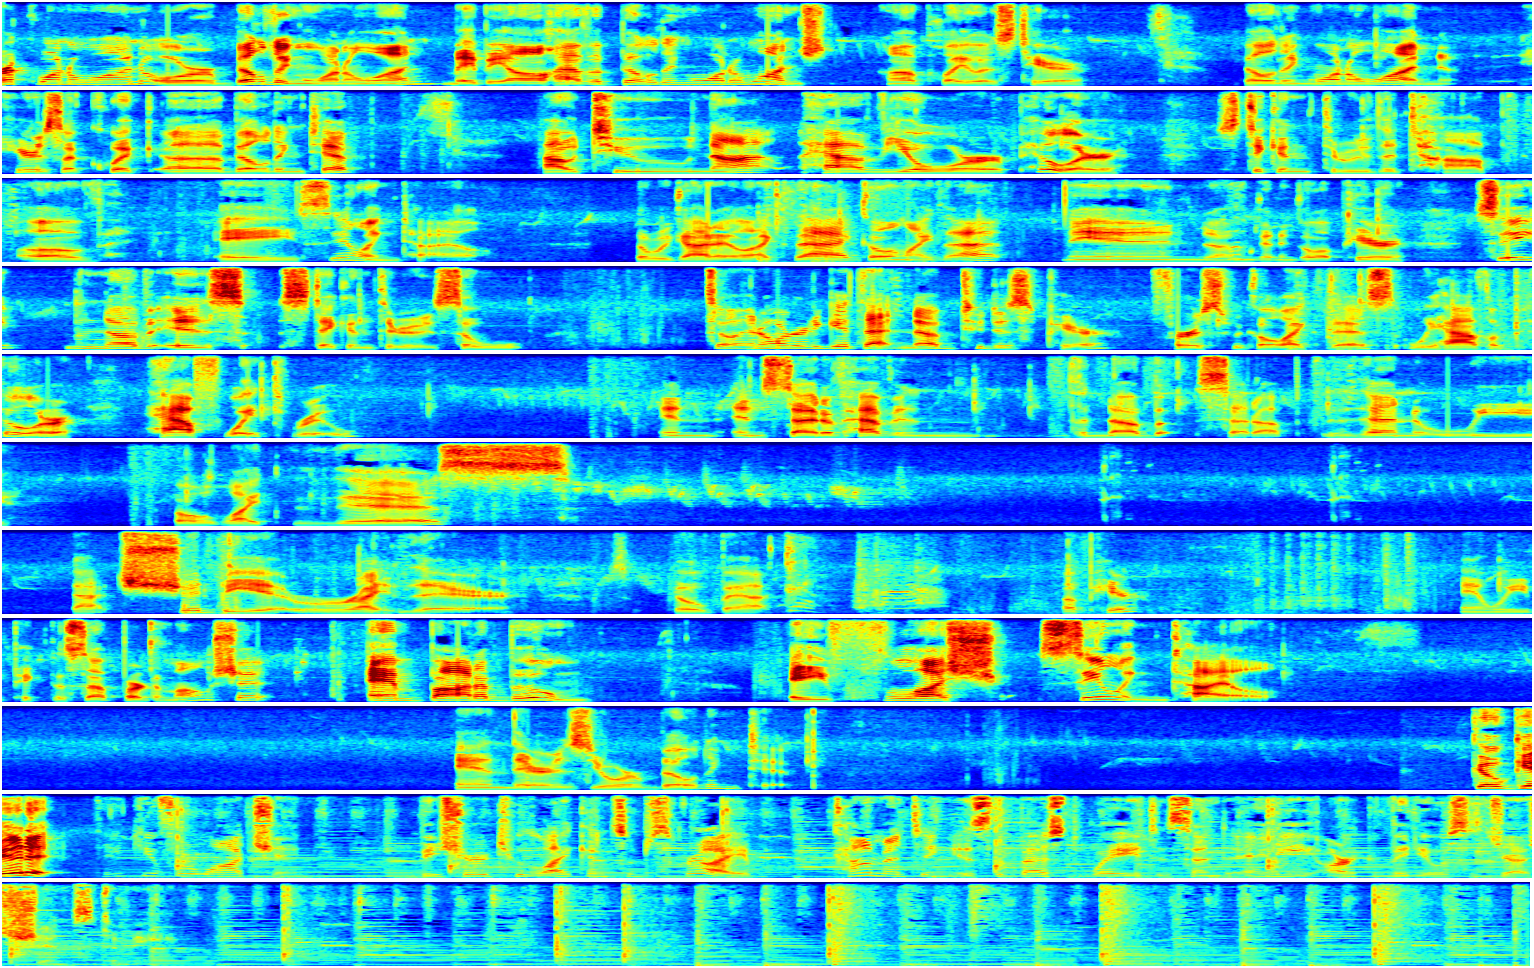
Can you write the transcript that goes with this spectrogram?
Ark 101 or Building 101. Maybe I'll have a Building 101 uh, playlist here. Building 101. Here's a quick uh, building tip. How to not have your pillar sticking through the top of a ceiling tile. So we got it like that, going like that. And I'm going to go up here. See, the nub is sticking through. So, so in order to get that nub to disappear, first we go like this. We have a pillar halfway through. And instead of having the nub set up, then we go like this. That should be it right there. So go back up here. And we pick this up or demolish it. And bada boom. A flush ceiling tile. And there's your building tip. Go get it! Thank you for watching. Be sure to like and subscribe Commenting is the best way to send any ARK video suggestions to me.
